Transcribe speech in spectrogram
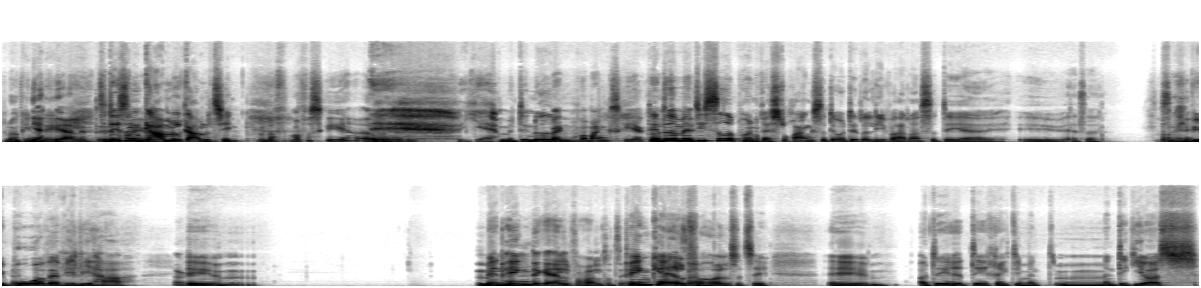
blogindlæg. ja, lidt, så det er sådan en gammel, gammel ting. Men hvor, hvorfor sker? Øh, ja, men det er noget... Hvor, hvor mange sker Det er noget med, det? at de sidder på en restaurant, så det var det, der lige var der, så det er, øh, altså, sådan okay. en, vi bruger, hvad vi lige har. Okay. Øh, men, men penge, det kan alle forholde sig til. Penge kan alle altså. forholde sig til. Øh, og det, det er rigtigt, men, men det giver også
